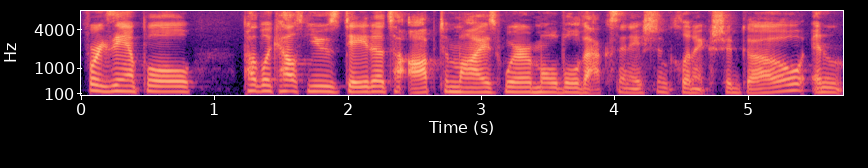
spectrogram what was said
for example, public health used data to optimize where mobile vaccination clinics should go and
